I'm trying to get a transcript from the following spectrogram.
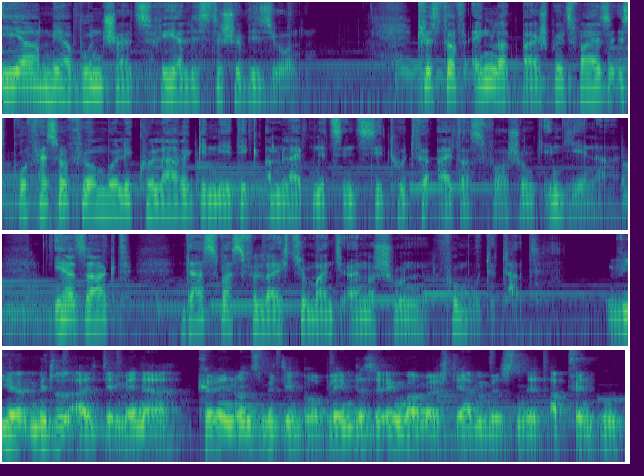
eher mehr Wunsch als realistische Vision. Christoph Englert beispielsweise ist Professor für molekulare Genetik am Leibniz-Institut für Altersforschung in Jena. Er sagt, das, was vielleicht so manch einer schon vermutet hat. Wir mittelalte Männer können uns mit dem Problem, dass wir irgendwann mal sterben müssen, nicht abfinden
